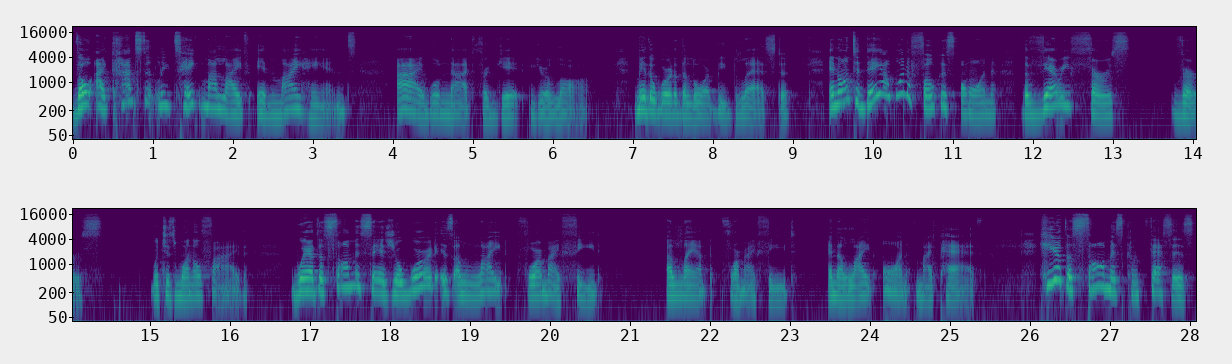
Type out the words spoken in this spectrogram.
Though I constantly take my life in my hands, I will not forget your law. May the word of the Lord be blessed. And on today, I want to focus on the very first verse, which is 105, where the psalmist says, Your word is a light for my feet, a lamp for my feet, and a light on my path. Here, the psalmist confesses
